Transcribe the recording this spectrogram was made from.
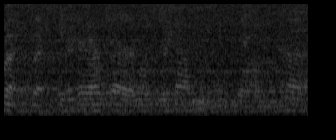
Right, right. Stay outside, once we're done, and then, uh,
